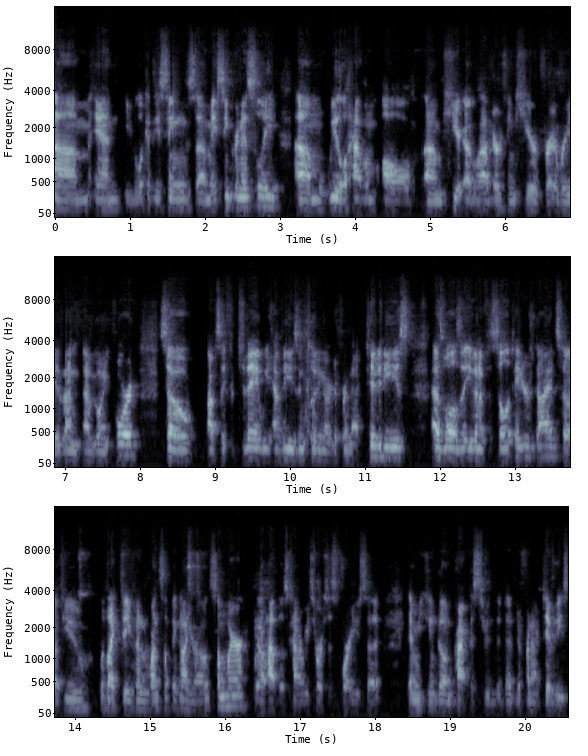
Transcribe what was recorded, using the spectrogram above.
um, and you look at these things um, asynchronously, um, we'll have them all um, here. Uh, we'll have everything here for every event uh, going forward. So obviously for today, we have these including our different activities, as well as even a facilitator's guide. So if you would like to even run something on your own somewhere, we'll have those kind of resources for you so then you can go and practice through the, the different activities.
